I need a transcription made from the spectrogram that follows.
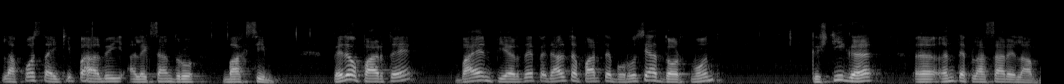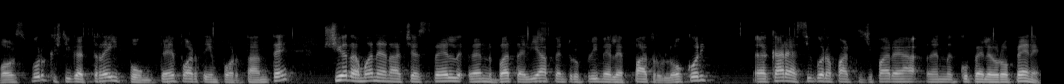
la fosta echipa a lui Alexandru Maxim. Pe de o parte, Bayern pierde, pe de altă parte Borussia Dortmund câștigă uh, în deplasare la Wolfsburg, câștigă trei puncte foarte importante și rămâne în acest fel în bătălia pentru primele patru locuri, uh, care asigură participarea în cupele europene.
